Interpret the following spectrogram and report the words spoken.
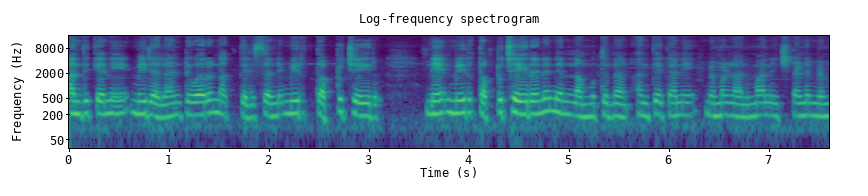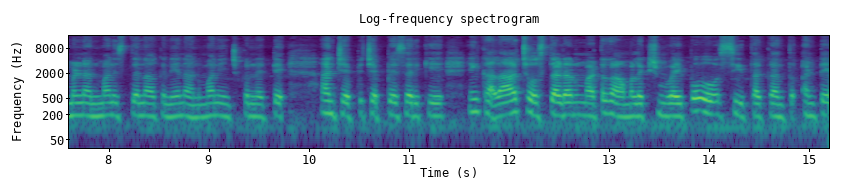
అందుకని మీరు ఎలాంటి వారో నాకు తెలుసండి. మీరు తప్పు చేయరు. నేను మీరు తప్పు చేయరని నేను నమ్ముతున్నాను. అంతేకాని మిమ్మల్ని అనుమానించడండి. మిమ్మల్ని అనుమానిస్తే నాకు నేను అనుమానించుకున్నట్టే అని చెప్పి చెప్పేసరికి ఇంకా అలా చూస్తాడనమాట రామలక్ష్మి వైపు సీతాకాంత్. అంటే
